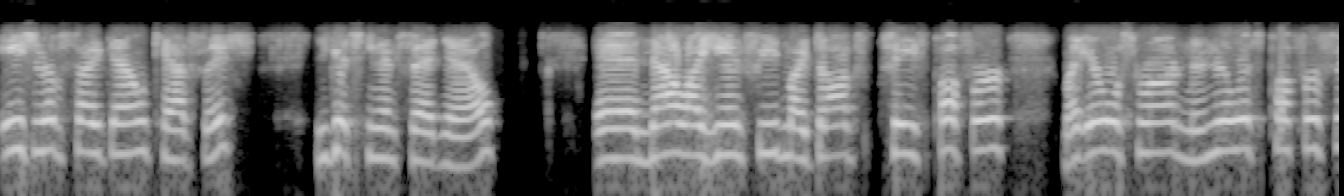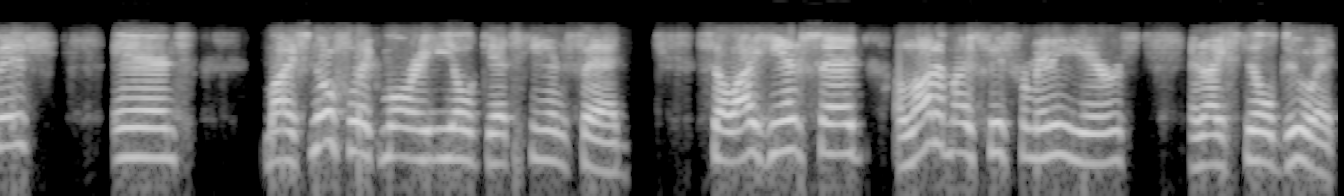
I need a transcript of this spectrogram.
Asian upside down catfish. He gets hand fed now. And now I hand feed my dog face puffer, my Arothron Manilus puffer fish, and my snowflake moray eel gets hand fed. So I hand fed a lot of my fish for many years, and I still do it.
